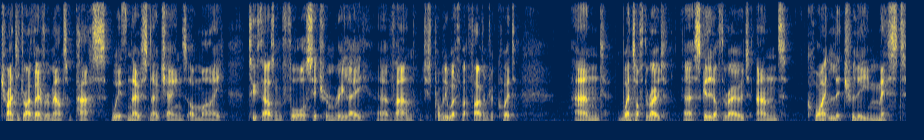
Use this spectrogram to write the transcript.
tried to drive over a mountain pass with no snow chains on my 2004 Citroen Relay uh, van, which is probably worth about 500 quid, and went off the road, uh, skidded off the road, and quite literally missed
